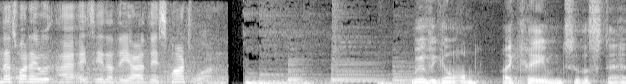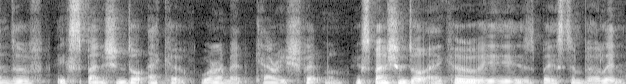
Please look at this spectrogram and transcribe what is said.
that's what I, I say that they are the smart one. Moving on, I came to the stand of Expansion.eco, where I met Carrie Schwettmann. Expansion.eco is based in Berlin,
